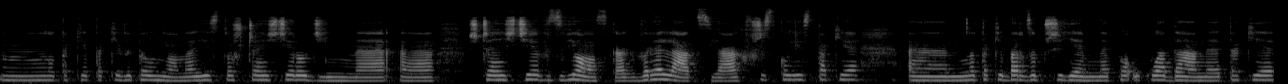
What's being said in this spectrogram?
mm, no, takie, takie wypełnione. Jest to szczęście rodzinne, e, szczęście w związkach, w relacjach. Wszystko jest takie, em, no, takie bardzo przyjemne, poukładane, takie,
